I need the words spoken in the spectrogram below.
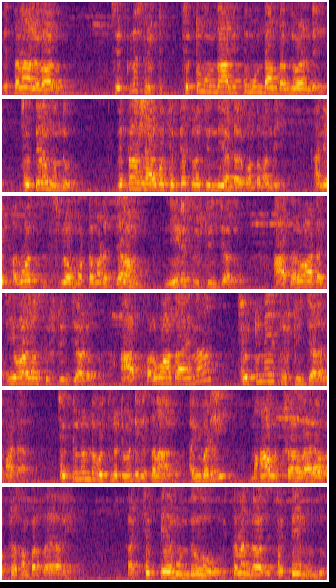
విత్తనాలు కాదు చెట్లు సృష్టి చెట్టు ముందా విత్తు ముందా అంత చూడండి. చెట్టే ముందు. విత్తనం లేకపోతే చెట్టు ఎట్లా వచ్చింది అంటారు కొంతమంది. కానీ భగవత్ సృష్టిలో మొట్టమొదటి జలం నీరు సృష్టించాడు. ఆ తరువాత జీవాలను సృష్టించాడు. ఆ తరువాత ఆయన చెట్టునే సృష్టించాడు అనమాట చెట్టు నుండి వచ్చినటువంటి విత్తనాలు. అవి పడి మహావృక్షాలలాగా వృక్ష సంపద తయారైంది. కాబట్టి చెట్టే ముందు విత్తనం కాదు చెట్టే ముందు.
